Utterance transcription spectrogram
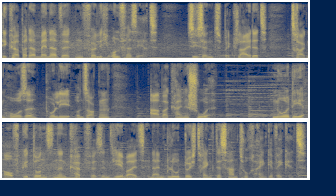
Die Körper der Männer wirken völlig unversehrt. Sie sind bekleidet, tragen Hose, Pulli und Socken, aber keine Schuhe. Nur die aufgedunsenen Köpfe sind jeweils in ein blutdurchtränktes Handtuch eingewickelt.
